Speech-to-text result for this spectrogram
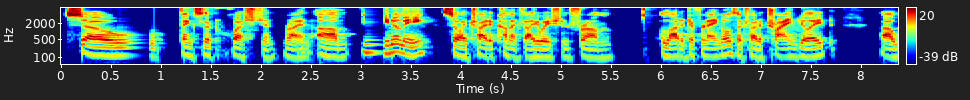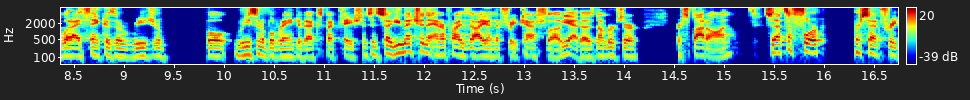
So, thanks for the question, Ryan. Um, you know me, so I try to come at valuation from a lot of different angles. I try to triangulate uh, what I think is a reasonable reasonable range of expectations. And so, you mentioned the enterprise value and the free cash flow. Yeah, those numbers are are spot on. So that's a four percent free.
